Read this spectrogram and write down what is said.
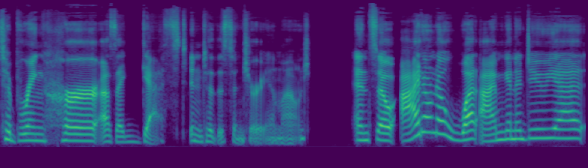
to bring her as a guest into the Centurion Lounge. And so I don't know what I'm going to do yet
